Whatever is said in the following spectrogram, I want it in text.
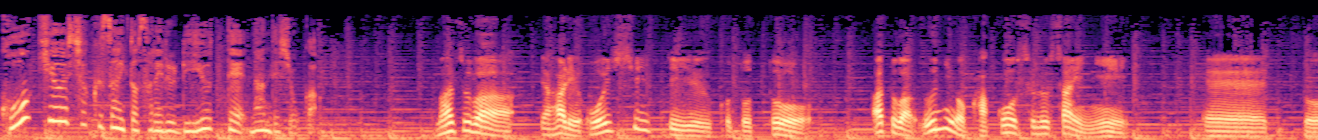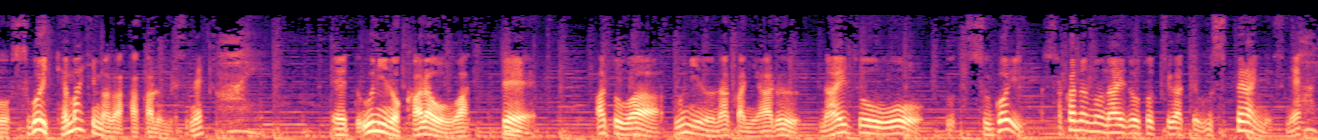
高級食材とされる理由って何でしょうか？まずは、やはり美味しいっていうことと、あとはウニを加工する際に、えーっと、すごい手間暇がかかるんですね。はい。えーっと、ウニの殻を割って、あとはウニの中にある内臓をすごい魚の内臓と違って薄っぺらいんですね。はい。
